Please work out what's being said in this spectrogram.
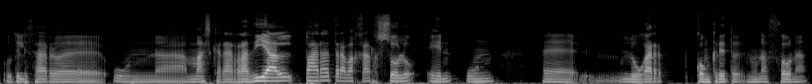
utilizar eh, una máscara radial para trabajar solo en un lugar concreto, en una zona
